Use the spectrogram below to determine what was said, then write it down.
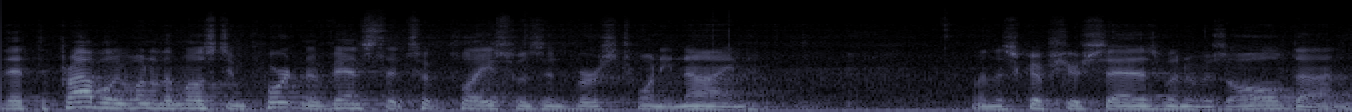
that the, probably one of the most important events that took place was in verse 29 when the scripture says, when it was all done,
